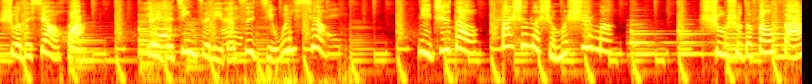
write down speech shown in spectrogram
说的笑话，对着镜子里的自己微笑。你知道发生了什么事吗？叔叔的方法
